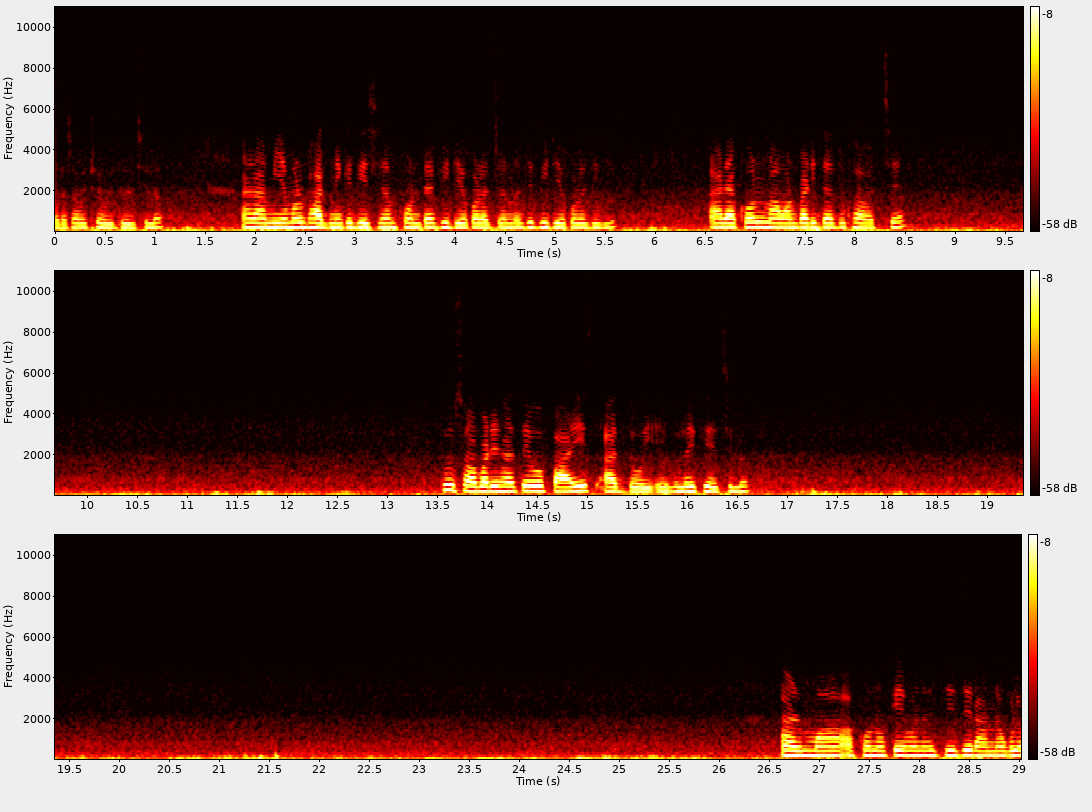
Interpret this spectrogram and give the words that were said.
ওরা সবাই ছবি তুলছিল। আর আমি আমার ভাগ্নেকে দিয়েছিলাম ফোনটা ভিডিও করার জন্য, যে ভিডিও করে দিবি। আর এখন মামার বাড়ির দাদু খাওয়াচ্ছে। তো সবারই হাতে ও পায়েস আর দই, এগুলোই খেয়েছিল। আর মা এখন ওকে মানে যে যে রান্নাগুলো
